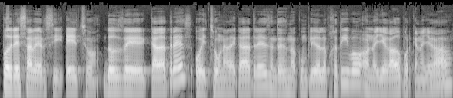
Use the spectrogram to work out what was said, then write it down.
podré saber si he hecho dos de cada tres o he hecho una de cada tres, entonces no he cumplido el objetivo o no he llegado porque no he llegado.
